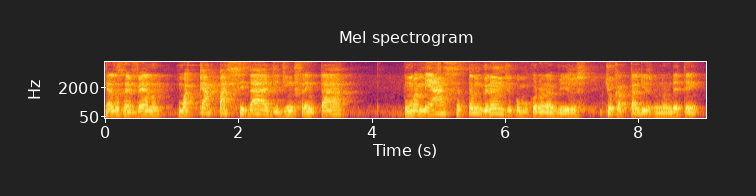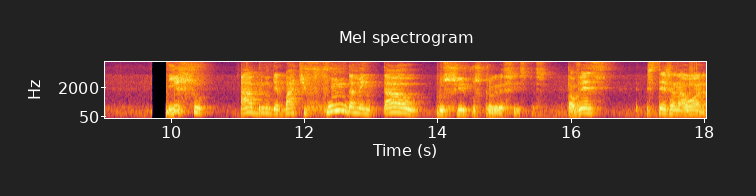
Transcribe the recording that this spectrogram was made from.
Elas revelam uma capacidade de enfrentar uma ameaça tão grande como o coronavírus que o capitalismo não detém. Isso abre um debate fundamental para os círculos progressistas. Talvez esteja na hora,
